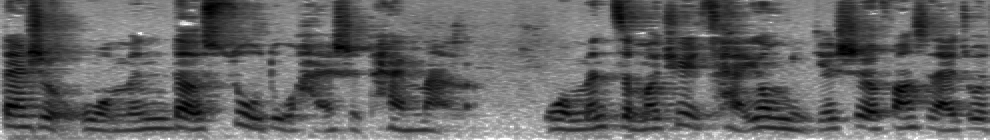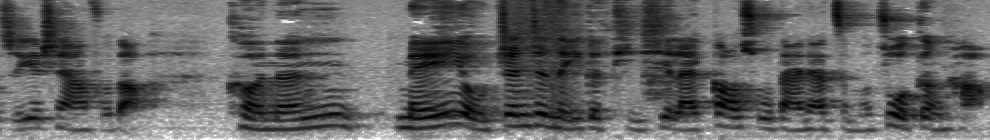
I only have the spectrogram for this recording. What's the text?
但是我们的速度还是太慢了。我们怎么去采用敏捷式的方式来做职业生涯辅导？可能没有真正的一个体系来告诉大家怎么做更好，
